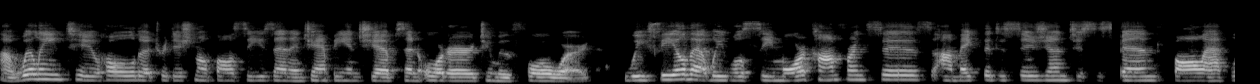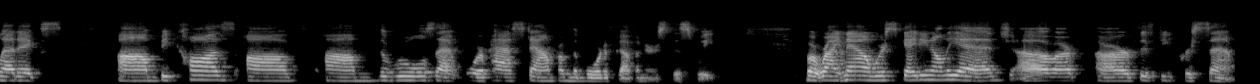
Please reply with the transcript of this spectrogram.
uh, willing to hold a traditional fall season and championships in order to move forward. We feel that we will see more conferences uh, make the decision to suspend fall athletics um, because of um, the rules that were passed down from the Board of Governors this week. But right now, we're skating on the edge of our, our 50%.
